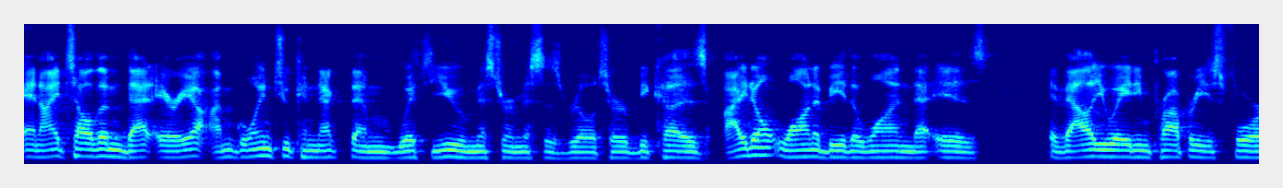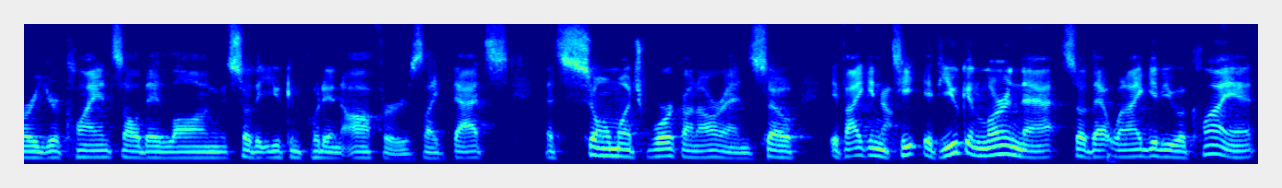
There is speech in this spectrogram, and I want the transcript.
And I tell them that area, I'm going to connect them with you, Mr. and Mrs. Realtor, because I don't want to be the one that is evaluating properties for your clients all day long so that you can put in offers like that's that's so much work on our end so if i can te- if you can learn that so that when i give you a client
